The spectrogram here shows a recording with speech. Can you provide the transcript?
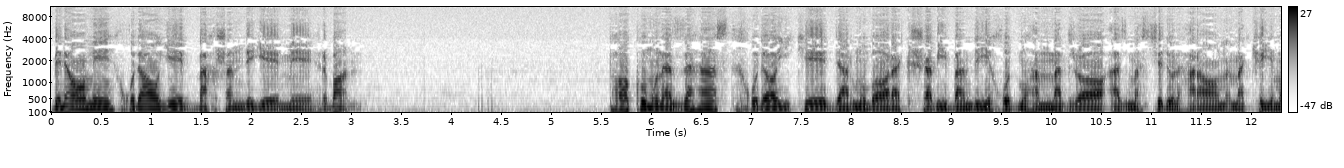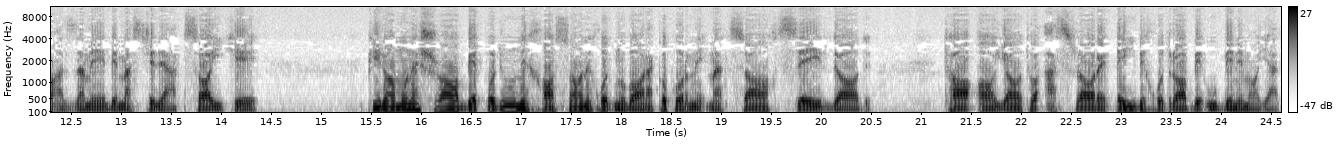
به نام خدای بخشنده مهربان. پاک و منزه است خدایی که در مبارک شبی بنده خود محمد را از مسجد الحرام مکه معظمه به مسجد اقصایی که پیرامونش را به قدوم خاصان خود مبارک و پرنعمت ساخت سیر داد تا آیات و اسرار غیب خود را به او بنماید.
